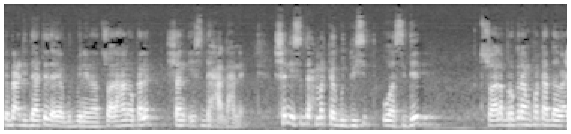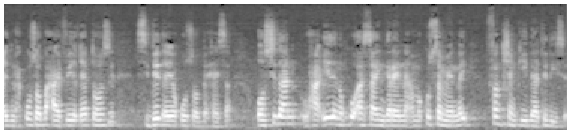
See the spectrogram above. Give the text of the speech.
kabacdi daatada ayaa gudbinaynaa tusaale ahaan oo kale shan iyo saddexa dhahne. Shan iyo saddex markaa gudbisid waa sideed tusaale programka markaa daawacid maxaa kuusoo baxaya fiili qeybta hoose sideed ayaa kuusoo baxaysa. Oo sidaan waxaa iyadana ku assign garaynay ama ku sameynay functionkii daatadiisa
